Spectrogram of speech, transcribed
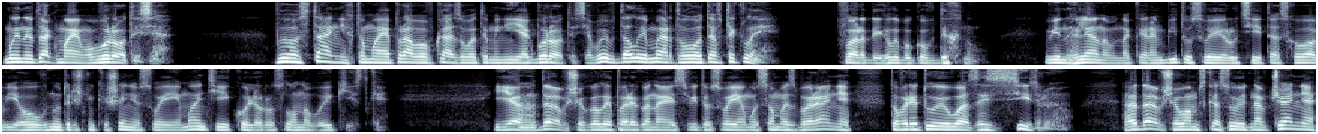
Ми не так маємо боротися. Ви останні, хто має право вказувати мені, як боротися. Ви вдали мертвого та втекли. Фарадей глибоко вдихнув. Він глянув на керамбіт у своїй руці та сховав його у внутрішню кишеню своєї мантії кольору слонової кістки. Я гадав, що коли переконаю світ у своєму самозбиранні, то врятую вас із сітрою. Гадав, що вам скасують навчання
